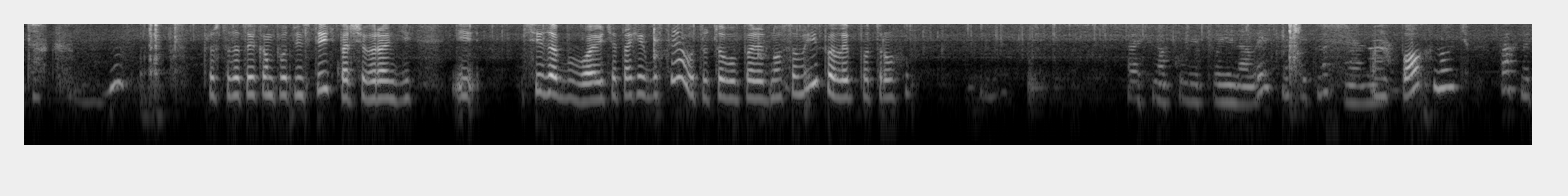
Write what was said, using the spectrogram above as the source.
Так. Ну, Просто за той компот він стоїть в першій веранді і всі забувають. А так якби стояв тут перед носом і пили б потроху. Хай смакують твої налисники, смачненно. Пахнуть. Пахнуть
